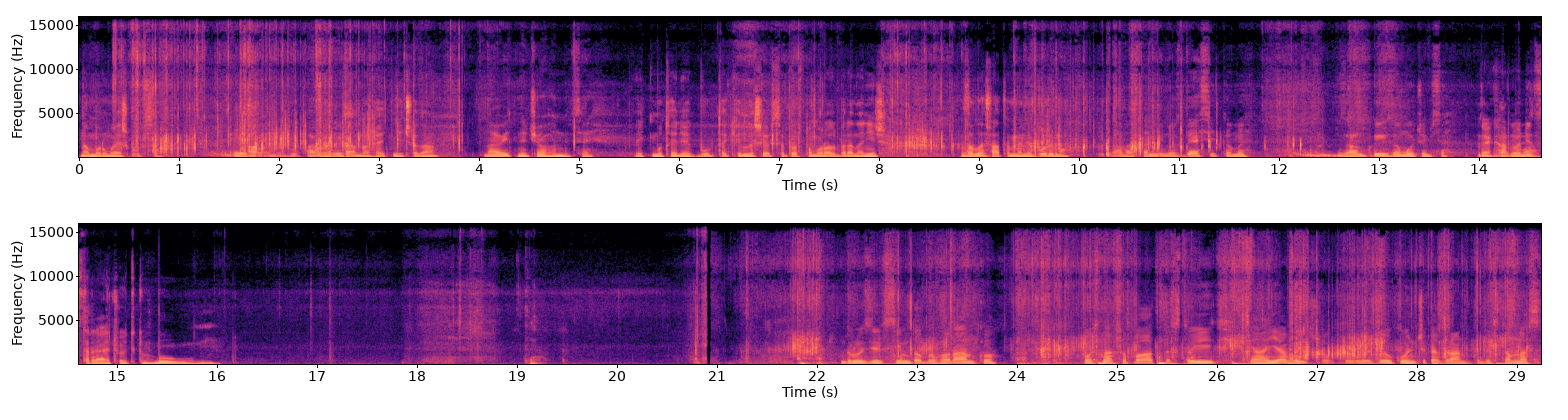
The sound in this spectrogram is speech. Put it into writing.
на мурмишку все. Але певно геть нічого, так? Навіть нічого не цей. Як мотиль як був, так і лишився, просто мороз бере на ніч. Залишати ми не будемо. Да, нас там мінус 10, то ми зранку їх замучимося. Як гарно лід стріляє, чую таким бум. Друзі, всім доброго ранку. Ось наша палатка стоїть. Я вийшов половити окунчика зранку. Десь там у нас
